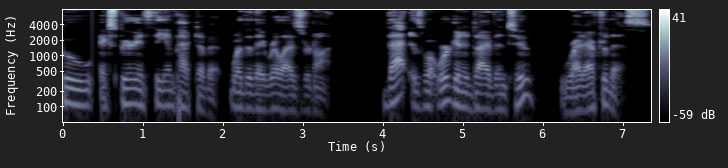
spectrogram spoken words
who experience the impact of it, whether they realize it or not. That is what we're going to dive into right after this.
